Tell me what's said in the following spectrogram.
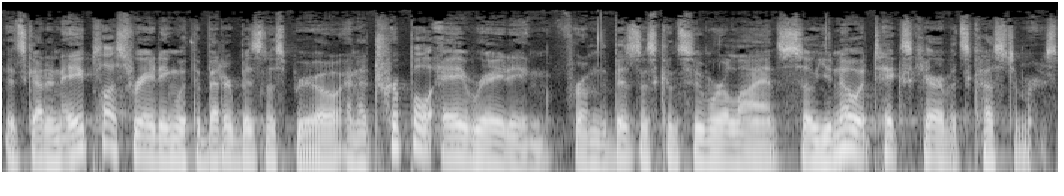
It's got an A plus rating with the Better Business Bureau and a triple A rating from the Business Consumer Alliance, so you know it takes care of its customers.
